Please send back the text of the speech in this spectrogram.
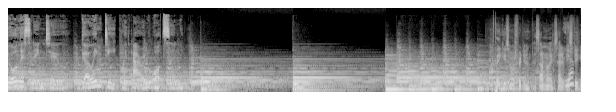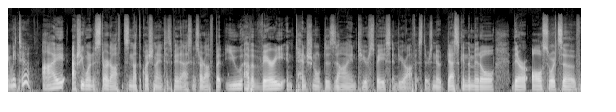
You're listening to Going Deep with Aaron Watson. Thank you so much for doing this. I'm really excited to be yeah, speaking with you. Me too. I actually wanted to start off. This is not the question I anticipated asking to start off, but you have a very intentional design to your space and to your office. There's no desk in the middle. There are all sorts of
